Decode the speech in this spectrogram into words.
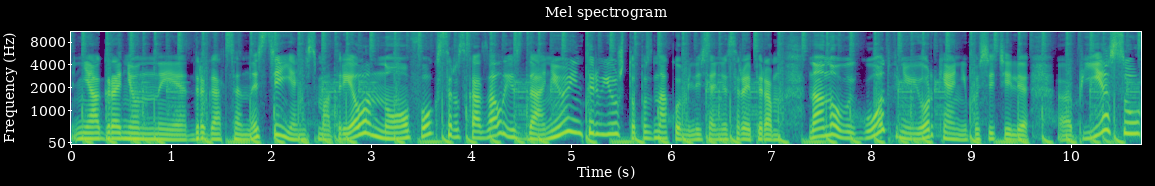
«Неограненные драгоценности». Я не смотрела, но Фокс рассказала изданию интервью, что познакомились они с рэпером на Новый год. В Нью-Йорке они посетили э, пьесу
